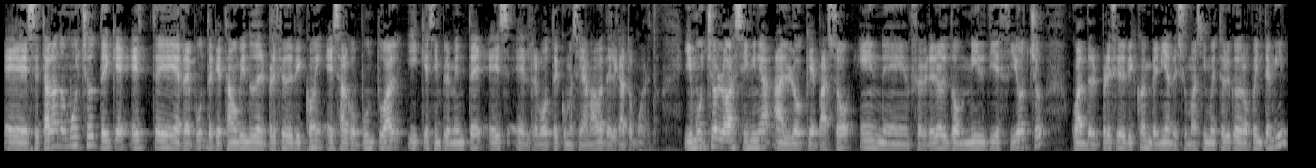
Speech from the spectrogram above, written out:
Eh, se está hablando mucho de que este repunte que estamos viendo del precio de Bitcoin es algo puntual y que simplemente es el rebote, como se llamaba, del gato muerto. Y muchos lo asimilan a lo que pasó en, en febrero de 2018 cuando el precio de Bitcoin venía de su máximo histórico de los 20.000,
